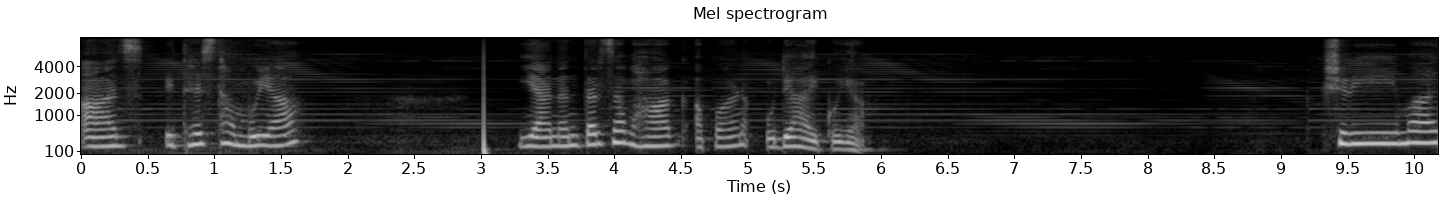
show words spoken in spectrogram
आज इथेच थांबूया. यानंतरचा भाग आपण उद्या ऐकूया. श्रीमद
